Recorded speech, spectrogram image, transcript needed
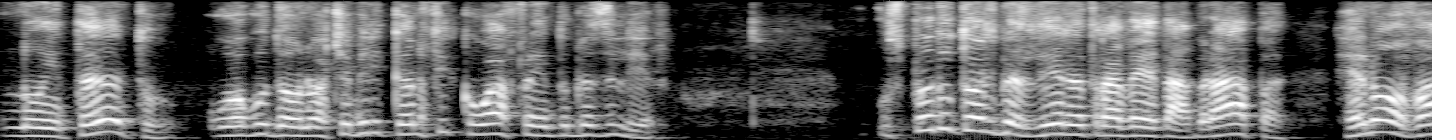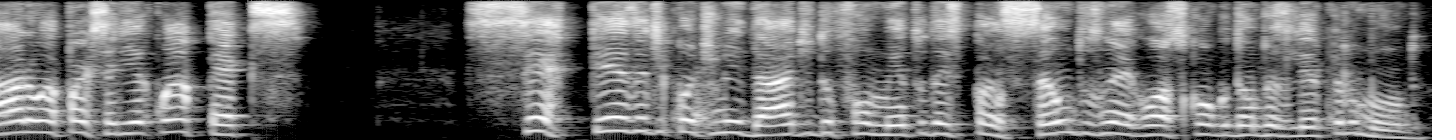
no entanto, o algodão norte-americano ficou à frente do brasileiro. Os produtores brasileiros, através da Abrapa, renovaram a parceria com a Apex. Certeza de continuidade do fomento da expansão dos negócios com algodão brasileiro pelo mundo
